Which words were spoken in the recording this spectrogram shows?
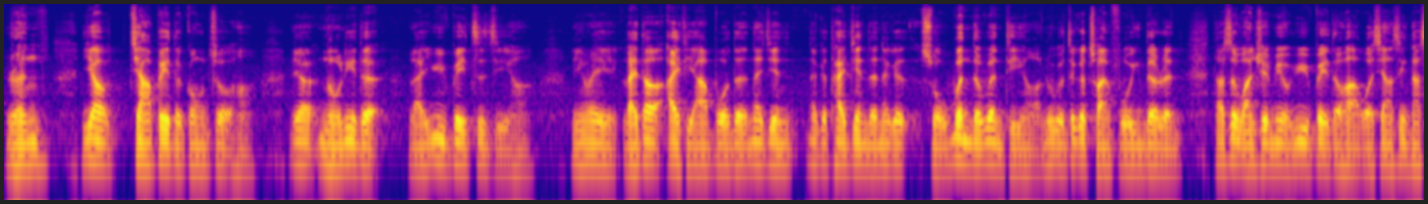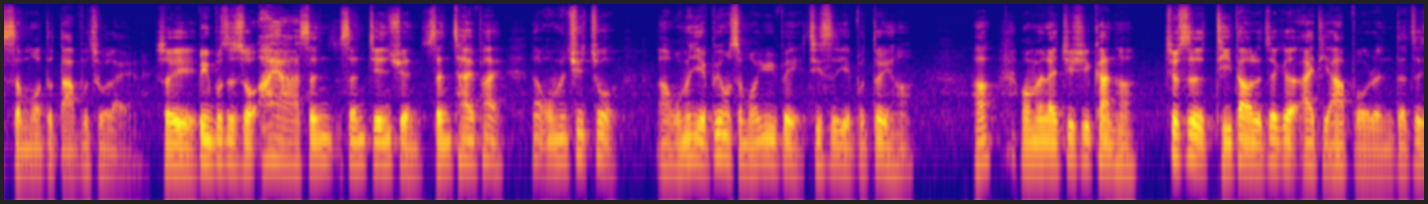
人要加倍的工作哈，要努力的来预备自己哈。因为来到埃提阿波的那件那个太监的那个所问的问题哈，如果这个传福音的人他是完全没有预备的话，我相信他什么都答不出来。所以并不是说哎呀神神拣选神差派，那我们去做啊，我们也不用什么预备，其实也不对哈。好，我们来继续看哈，就是提到了这个埃提阿伯人的这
